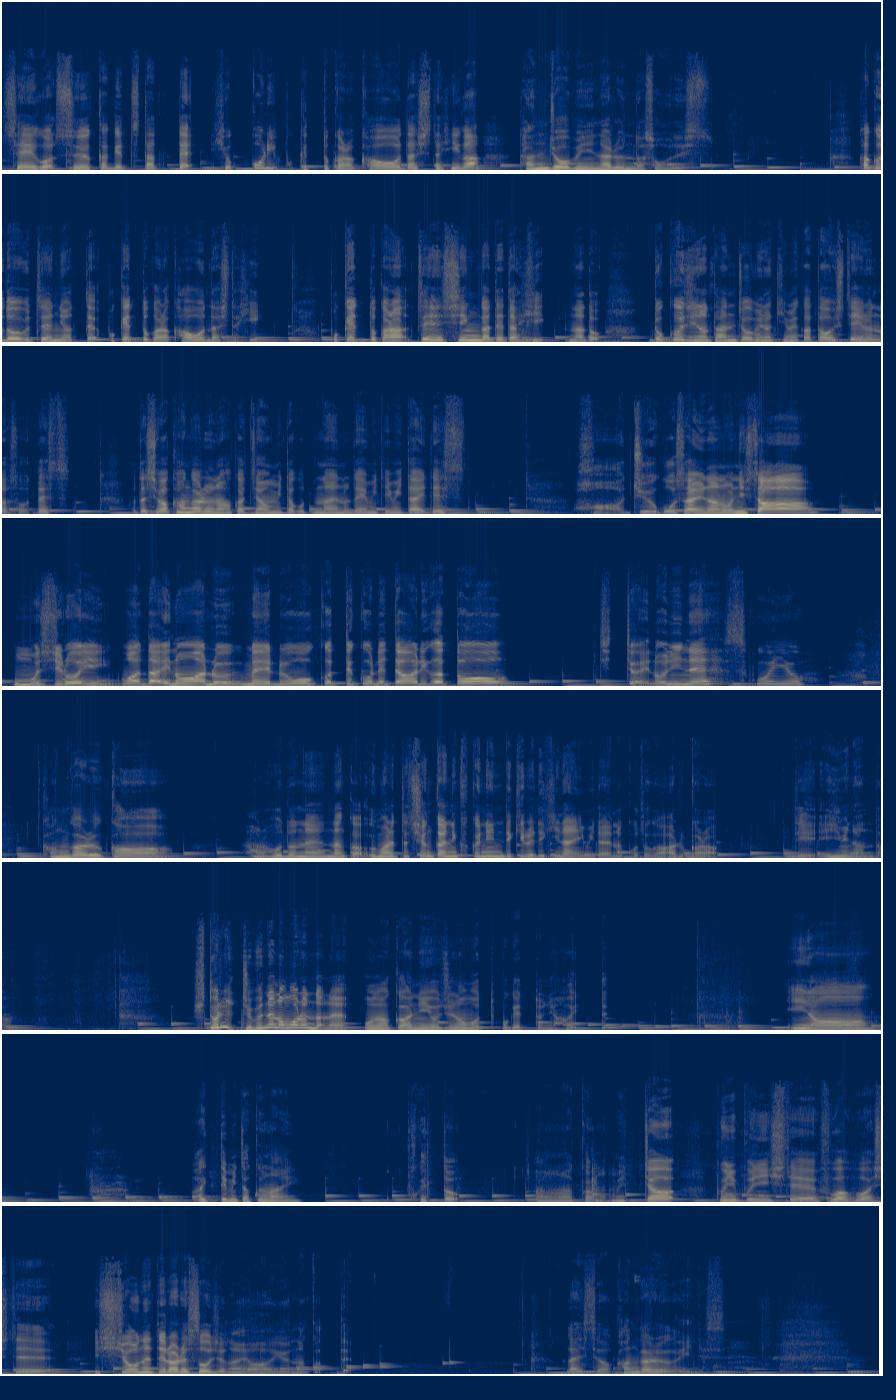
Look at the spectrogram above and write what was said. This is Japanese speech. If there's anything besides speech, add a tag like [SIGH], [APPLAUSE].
生後数ヶ月経ってひょっこりポケットから顔を出した日が誕生日になるんだそうです。各動物園によってポケットから顔を出した日ポケットから全身が出た日など独自の誕生日の決め方をしているんだそうです。私はカンガルーの赤ちゃんを見たことないので見てみたいです。はあ15歳なのにさ面白い話題のあるメールを送ってくれてありがとう。ちっちゃいのにねすごいよ。カンガルーか。なるほどね。なんか生まれた瞬間に確認できるできないみたいなことがあるからって意味なんだ。一人自分で登るんだね。お腹によじ登ってポケットに入って。いいな入ってみたくない？ポケット。あの中のめっちゃプニプニしてふわふわして一生寝てられそうじゃない？ああいう中って。来世はカンガルーがいいです。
